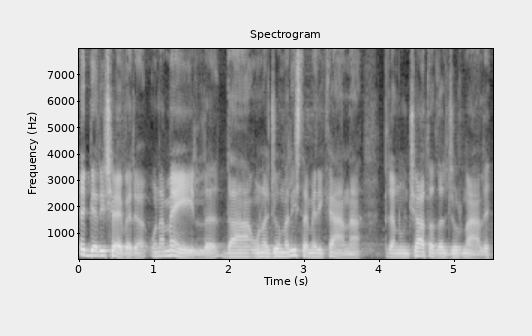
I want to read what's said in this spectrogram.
ebbe a ricevere una mail da una giornalista americana preannunciata dal giornale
